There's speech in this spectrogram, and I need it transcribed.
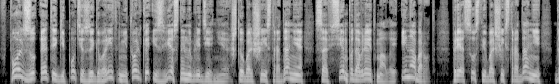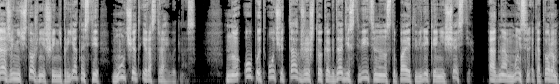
В пользу этой гипотезы говорит не только известное наблюдение, что большие страдания совсем подавляют малые, и наоборот, при отсутствии больших страданий даже ничтожнейшие неприятности мучат и расстраивают нас. Но опыт учит также, что когда действительно наступает великое несчастье, одна мысль о котором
